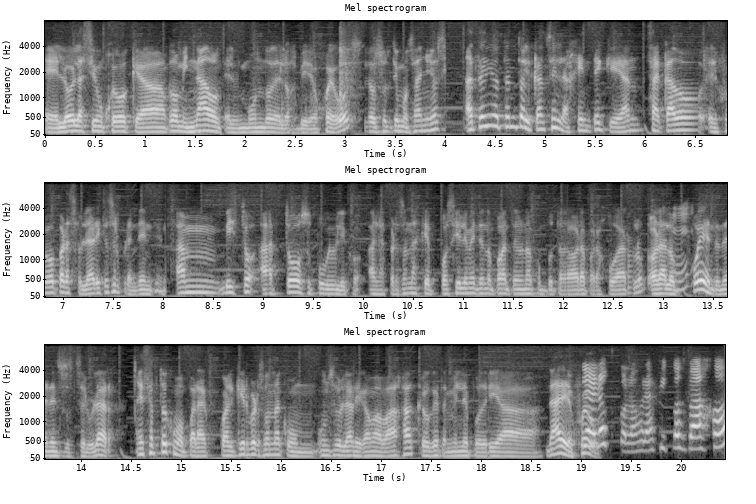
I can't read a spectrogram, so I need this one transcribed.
Eh, LOL ha sido un juego que ha dominado el mundo de los videojuegos los últimos años. Ha tenido tanto alcance en la gente que han sacado el juego para celular y esto es sorprendente. Han visto a todo su público, a las personas que posiblemente no puedan tener una computadora para jugarlo, ahora lo pueden tener en su celular. Es apto como para cualquier persona con un celular de gama baja, creo que también le podría dar el juego. Claro, con los gráficos bajos,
